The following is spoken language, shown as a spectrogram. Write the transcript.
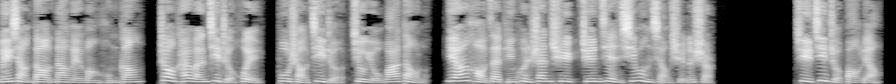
没想到那位网红刚召开完记者会，不少记者就又挖到了叶安好在贫困山区捐建希望小学的事儿。据记者爆料，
